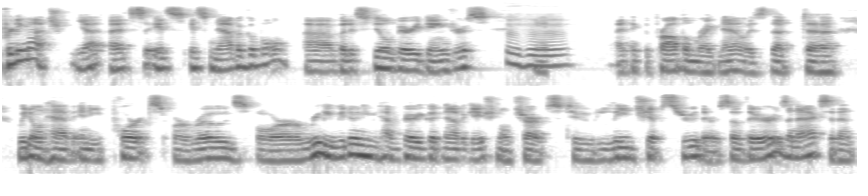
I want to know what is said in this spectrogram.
Pretty much, yeah. It's it's it's navigable, uh, but it's still very dangerous. Mm-hmm. I think the problem right now is that uh, we don't have any ports or roads, or really, we don't even have very good navigational charts to lead ships through there. So there is an accident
